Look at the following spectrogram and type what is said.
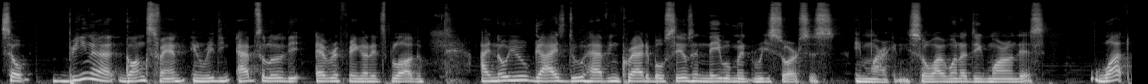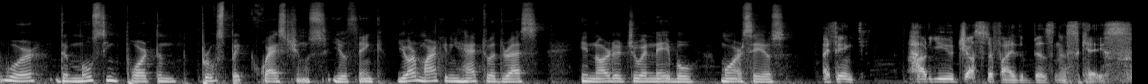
So, being a Gongs fan and reading absolutely everything on its blog, I know you guys do have incredible sales enablement resources in marketing. So I want to dig more on this. What were the most important prospect questions you think your marketing had to address in order to enable more sales? I think how do you justify the business case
